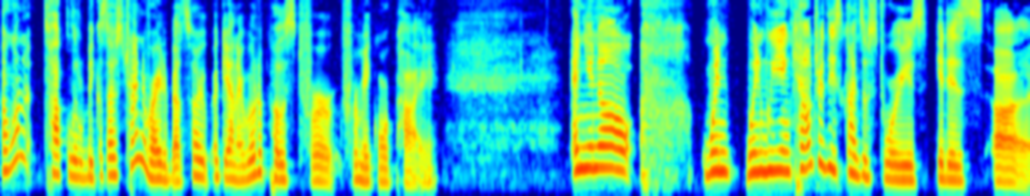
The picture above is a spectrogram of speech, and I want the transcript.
I want to talk a little because I was trying to write about. So I, again, I wrote a post for for Make More Pie, and you know when when we encounter these kinds of stories, it is uh,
